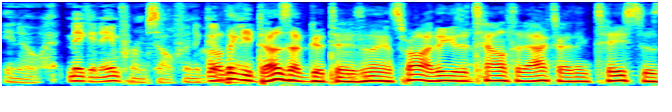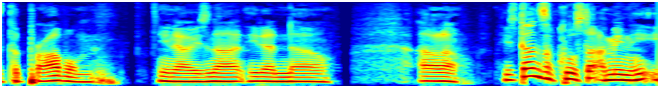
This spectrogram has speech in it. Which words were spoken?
you know, make a name for himself in a good I don't think way. he does have good taste. I think that's wrong. I think he's a talented actor. I think taste is the problem. You know, he's not. He doesn't know. I don't know. He's done some cool stuff. I mean, he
